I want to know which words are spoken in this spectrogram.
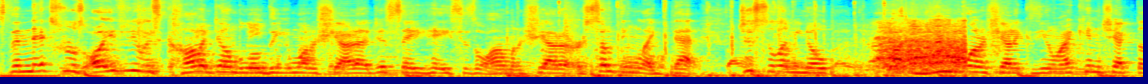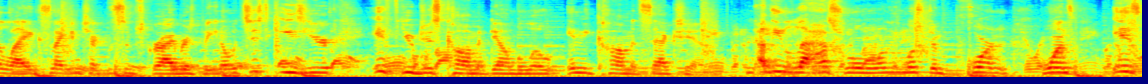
So the next rules, all you have to do is comment down below that you want to shout out. Just say, hey Sizzle, I want to shout out, or something like that, just to let me know uh, you want to shout out, because, you know, I can check the likes and I can check the subscribers, but, you know, it's just easier if you just comment down below in the comment section. Now, the last rule, one of the most important ones, is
